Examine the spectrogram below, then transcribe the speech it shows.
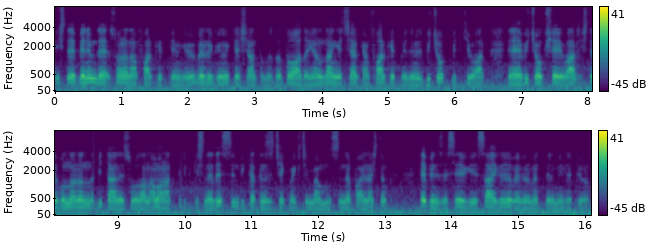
İşte benim de sonradan fark ettiğim gibi böyle günlük yaşantımızda doğada yanından geçerken fark etmediğimiz birçok bitki var. Birçok şey var. İşte bunların bir tanesi olan amarant bitkisine de sizin dikkatinizi çekmek için ben bunu sizinle paylaştım. Hepinize sevgi, saygı ve hürmetlerimi iletiyorum.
